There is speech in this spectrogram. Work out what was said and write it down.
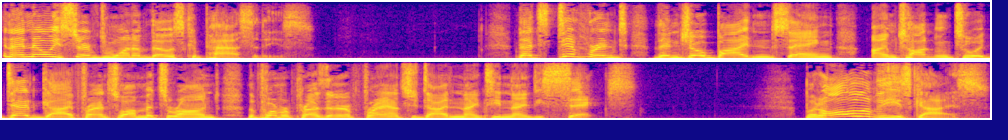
and I know he served one of those capacities. That's different than Joe Biden saying, I'm talking to a dead guy, Francois Mitterrand, the former president of France who died in 1996. But all of these guys,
